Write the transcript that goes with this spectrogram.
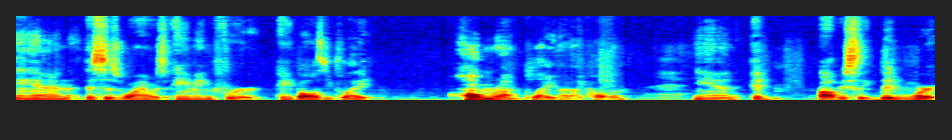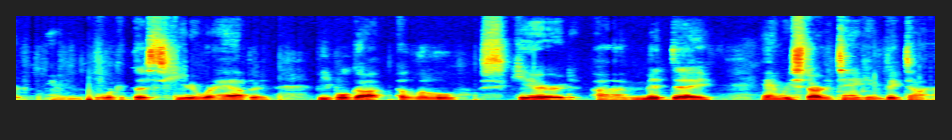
And this is why I was aiming for a ballsy play, home run play that I call them. And it obviously didn't work. And look at this here, what happened. People got a little scared um, midday and we started tanking big time,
